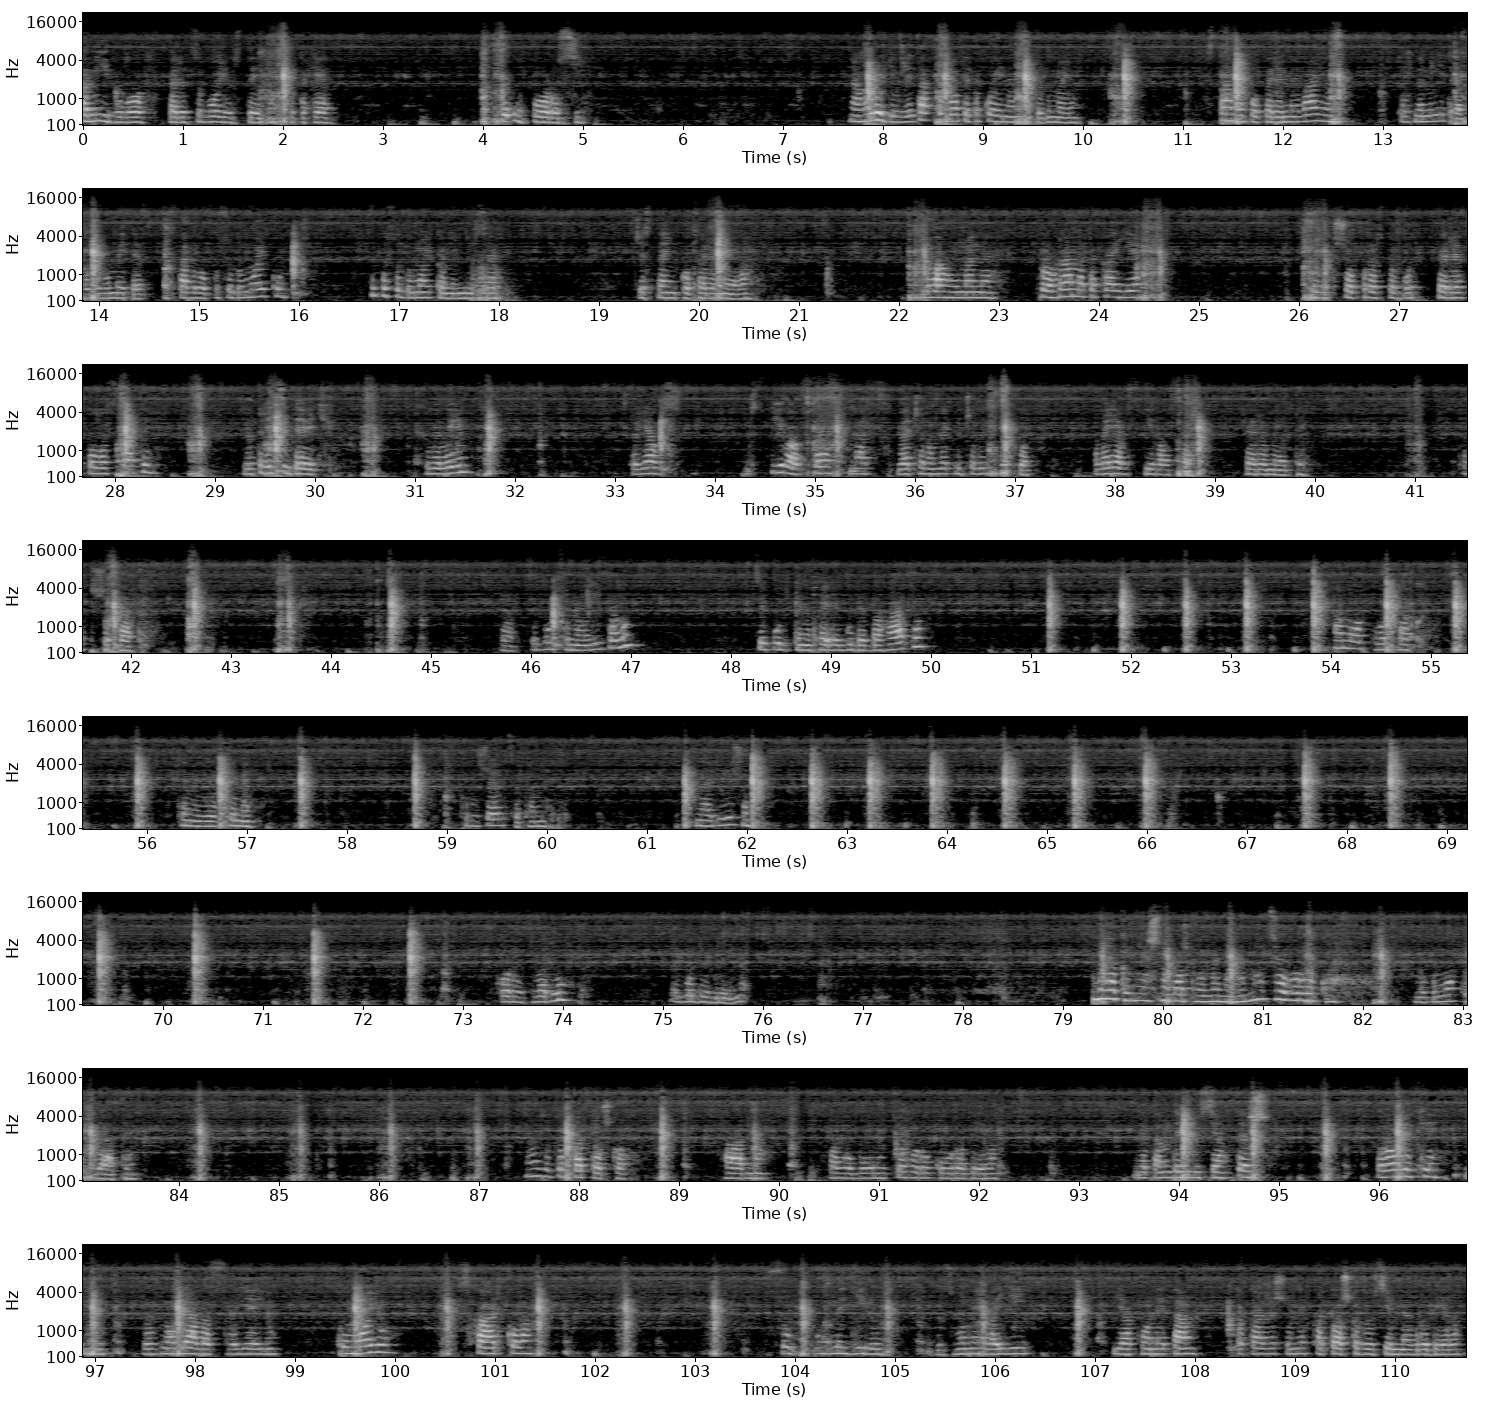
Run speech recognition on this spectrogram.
самій було перед собою стидно, що таке у порусі. На городі вже і так роботи такої немає, думаю, стану, поперемиваю. Тож на мені треба було мити. Поставила посудомойку і посудомойка мені все чистенько перемила. Благо у мене програма така є, що якщо просто переполоскати за 39 хвилин, то я вспіла все, у нас вечором виключили світло, але я вспіла все перемити. Так що так. Так, цибульку нарізала. Цибульки нехай буде багато. А моркву так такими мілкими кружельцями наріжу. Скоро зварю і буду вільна. Ну, звісно, моркви в мене нема цього року. Будемо купляти. Ну, зато картошка гарна, слава Богу, цього року уродила. Я там дивлюся теж ролики і розмовляла з своєю кумою з Харкова. В неділю дзвонила їй, як вони там, то каже, що у них картошка зовсім не вродила.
